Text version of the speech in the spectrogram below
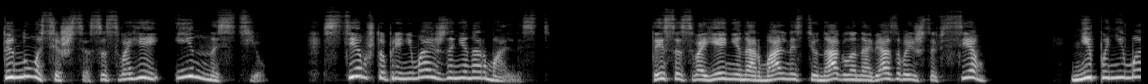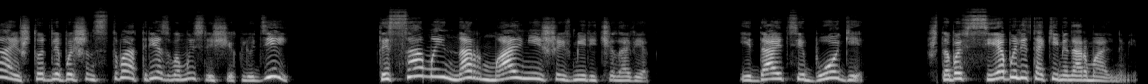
Ты носишься со своей инностью, с тем, что принимаешь за ненормальность. Ты со своей ненормальностью нагло навязываешься всем, не понимая, что для большинства трезвомыслящих людей ты самый нормальнейший в мире человек. И дайте боги, чтобы все были такими нормальными.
